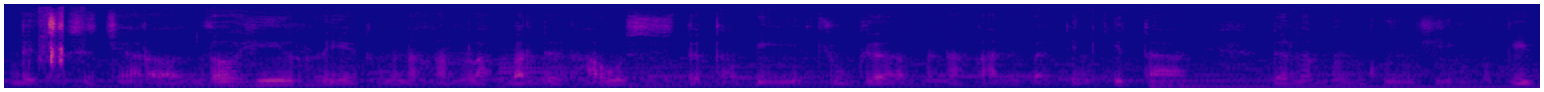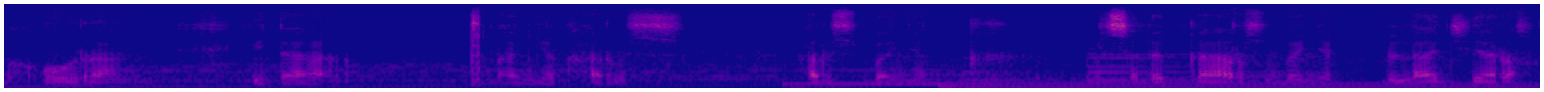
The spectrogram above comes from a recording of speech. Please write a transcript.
dengan secara zahir yaitu menahan lapar dan haus tetapi juga menahan batin kita dalam menggunjing menggibah orang. Kita banyak harus harus banyak bersedekah harus banyak belajar harus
